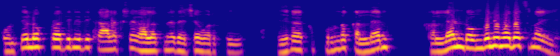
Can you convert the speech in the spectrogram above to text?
कोणते लोकप्रतिनिधी का लक्ष घालत नाही त्याच्यावरती हे काय पूर्ण कल्याण कल्याण डोंबिवलीमध्येच नाहीये.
